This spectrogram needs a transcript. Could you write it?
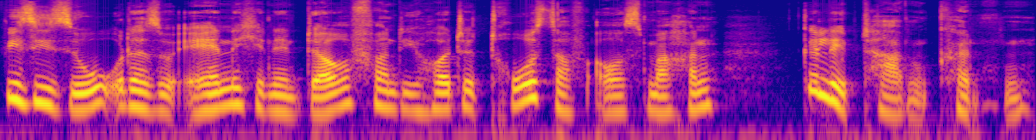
wie sie so oder so ähnlich in den Dörfern, die heute Trostorf ausmachen, gelebt haben könnten.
